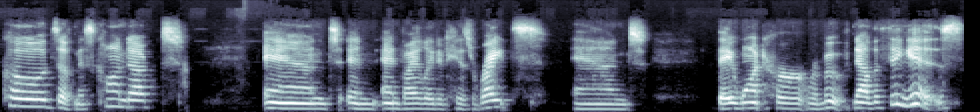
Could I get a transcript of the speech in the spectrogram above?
codes of misconduct and and and violated his rights and they want her removed. Now the thing is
